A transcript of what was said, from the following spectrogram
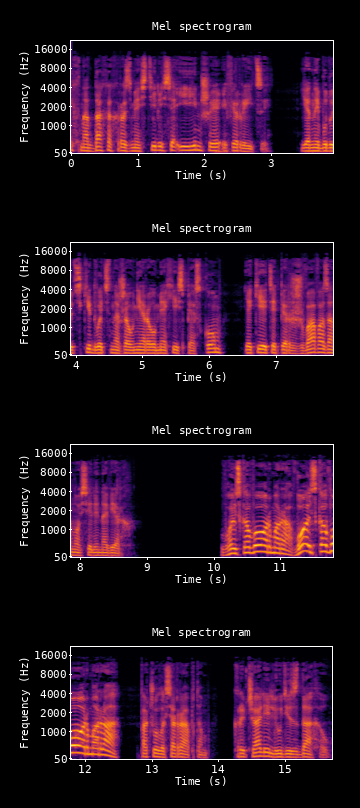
іх на дахах размясціліся і іншыя эферыйцы яны будуць скідваць на жаўнераў мяхі з пяском якія цяпер жвава заносілі наверх. Войска вормара! Войска вормара пачулася раптам. Крычалі людзі з дахаў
